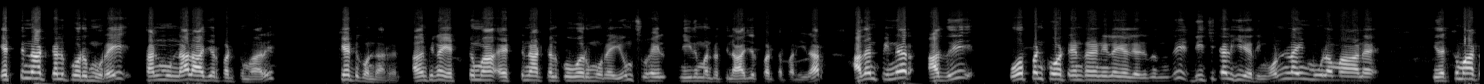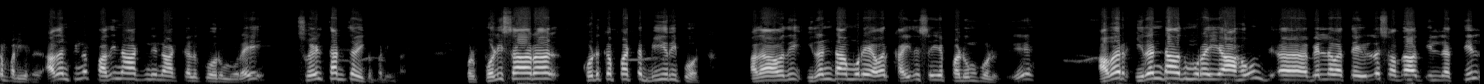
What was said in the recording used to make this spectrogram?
எட்டு நாட்களுக்கு ஒரு முறை தன் முன்னால் ஆஜர்படுத்துமாறு கேட்டுக்கொண்டார்கள். அதன் பின்னர் எட்டு மா எட்டு நாட்களுக்கு ஒவ்வொரு முறையும் சுஹைல் நீதிமன்றத்தில் ஆஜர்படுத்தப்படுகிறார். அதன் பின்னர் அது ஓப்பன் கோர்ட் என்ற நிலையில் இருந்து டிஜிட்டல் ஹியரிங் ஆன்லைன் மூலமான இதற்கு மாற்றப்படுகிறது. அதன் பின்னர் பதினான்கு நாட்களுக்கு ஒரு முறை சுயல் தடுத்து வைக்கப்படுகிறார். இப்போ போலீசாரால் கொடுக்கப்பட்ட பி ரிப்போர்ட் அதாவது இரண்டாம் முறை அவர் கைது செய்யப்படும் பொழுது அவர் இரண்டாவது முறையாகவும் வெள்ளவத்தை உள்ள சபாத் இல்லத்தில்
